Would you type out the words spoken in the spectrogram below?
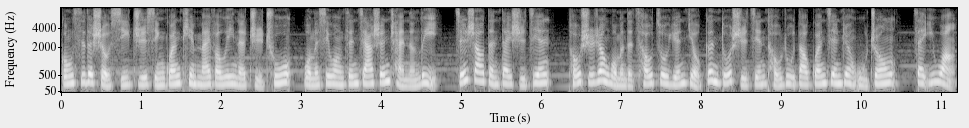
公司的首席执行官 Kim m a v e l i n a 指出：“我们希望增加生产能力。”减少等待时间，同时让我们的操作员有更多时间投入到关键任务中。在以往，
